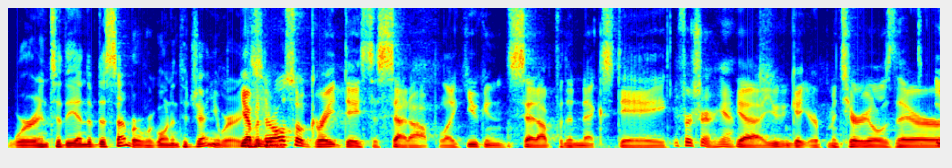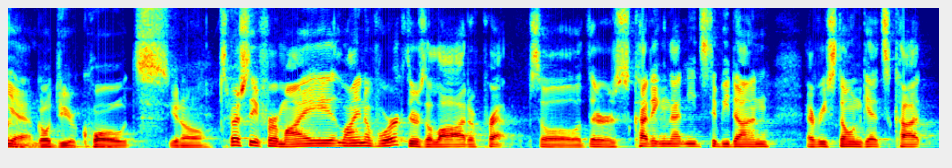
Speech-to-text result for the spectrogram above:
We're into the end of December. We're going into January. Yeah, but they're also great days to set up. Like you can set up for the next day. for sure, yeah. Yeah, you can get your materials there. Yeah. Go do your quotes, you know. Especially for my line of work, there's a lot of prep. So there's cutting that needs to be done. Every stone gets cut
